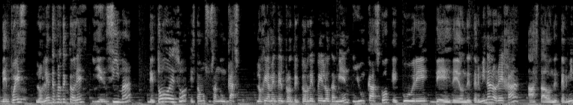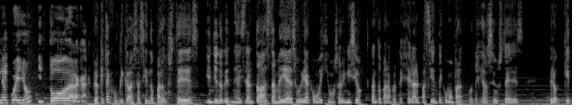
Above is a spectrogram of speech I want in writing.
después los lentes protectores y encima de todo eso estamos usando un casco. Lógicamente el protector de pelo también y un casco que cubre desde donde termina la oreja hasta donde termina el cuello y toda la cara. Pero ¿qué tan complicado está siendo para ustedes? Yo entiendo que necesitan todas estas medidas de seguridad como dijimos al inicio, tanto para proteger al paciente como para protegerse ustedes. Pero ¿qué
